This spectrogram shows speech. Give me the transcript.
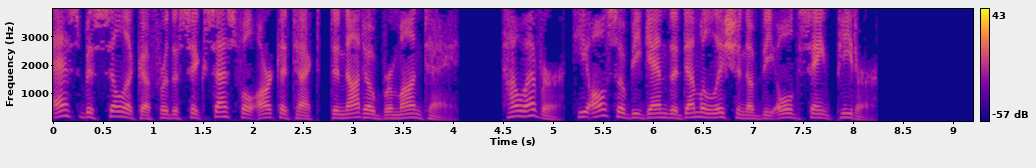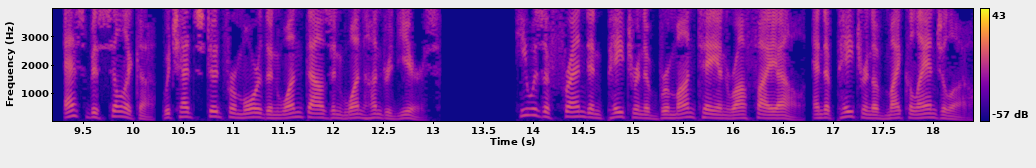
S basilica for the successful architect, Donato Bramante. However, he also began the demolition of the old St. Peter's basilica, which had stood for more than 1,100 years. He was a friend and patron of Bramante and Raphael, and a patron of Michelangelo.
